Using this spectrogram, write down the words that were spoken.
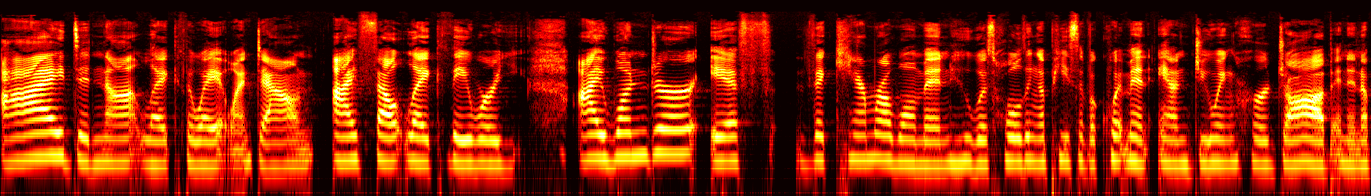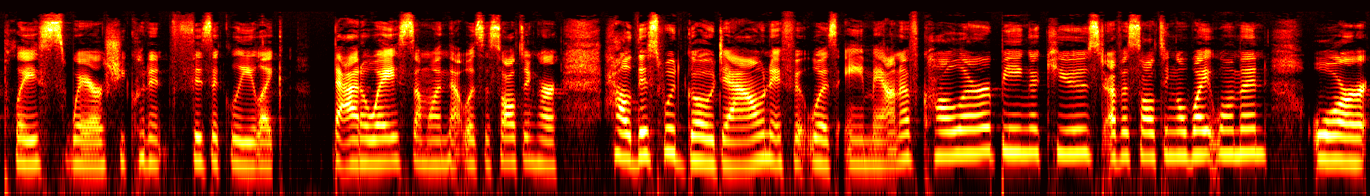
I did not like the way it went down. I felt like they were. I wonder if the camera woman who was holding a piece of equipment and doing her job and in a place where she couldn't physically like bat away someone that was assaulting her, how this would go down if it was a man of color being accused of assaulting a white woman or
